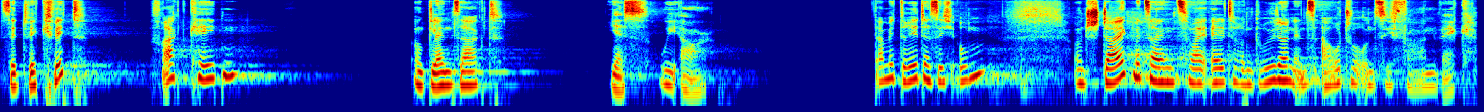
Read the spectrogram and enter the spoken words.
Sind wir quitt? fragt Caden. Und Glenn sagt, Yes, we are. Damit dreht er sich um und steigt mit seinen zwei älteren Brüdern ins Auto und sie fahren weg.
